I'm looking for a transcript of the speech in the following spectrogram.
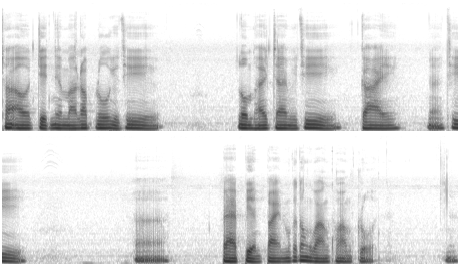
ถ้าเอาจิตเนี่ยมารับรู้อยู่ที่ลมหายใจอยู่ที่กายนะที่ แปรเปลี่ยนไปมันก็ต้องวางความโกรธนะ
